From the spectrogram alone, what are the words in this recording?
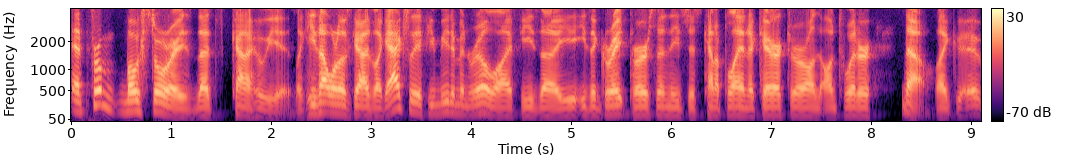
And from most stories, that's kind of who he is. Like he's not one of those guys. Like actually, if you meet him in real life, he's a he's a great person. He's just kind of playing a character on on Twitter no, like uh,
